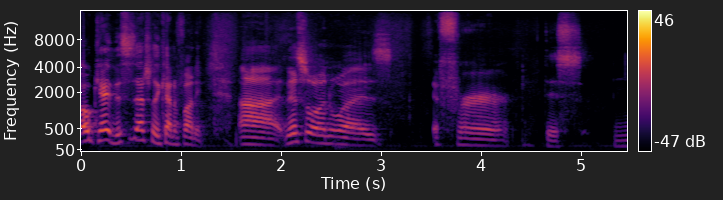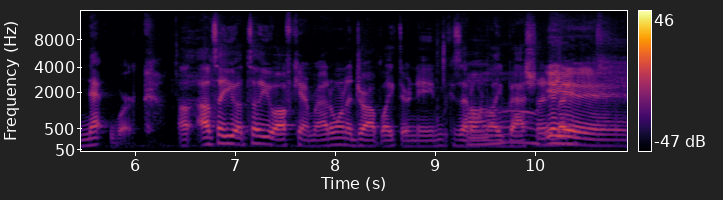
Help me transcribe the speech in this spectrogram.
okay, this is actually kind of funny. Uh, this one was for this network. I'll, I'll tell you. I'll tell you off camera. I don't want to drop like their name because I don't want to like bash on Oh. yeah, yeah, anybody. yeah, yeah, yeah,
